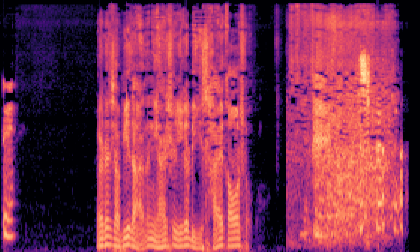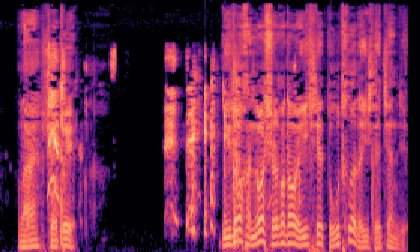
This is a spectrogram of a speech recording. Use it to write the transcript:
对而且小逼崽子，你还是一个理财高手。来说对，对，你都很多时候都有一些独特的一些见解。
